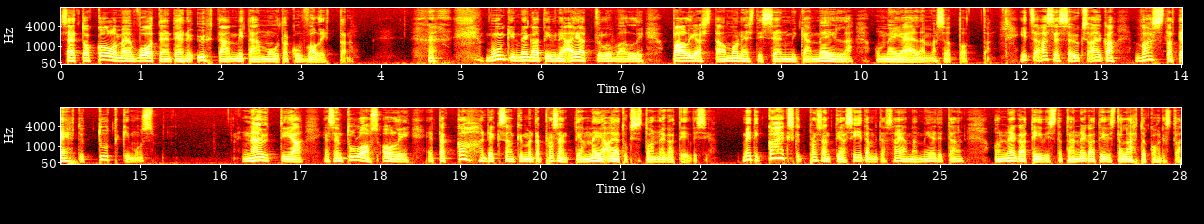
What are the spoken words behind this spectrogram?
Sä et ole kolmeen vuoteen tehnyt yhtään mitään muuta kuin valittanut. Munkin negatiivinen ajattelumalli paljastaa monesti sen, mikä meillä on meidän elämässä totta. Itse asiassa yksi aika vasta tehty tutkimus näytti ja, ja sen tulos oli, että 80 prosenttia meidän ajatuksista on negatiivisia. Mieti 80 prosenttia siitä, mitä sä ja mä mietitään, on negatiivista tai negatiivista lähtökohdasta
